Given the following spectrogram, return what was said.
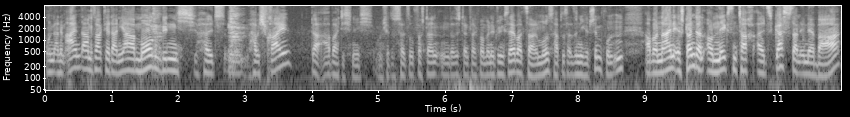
Und an dem einen Abend sagt er dann, ja, morgen bin ich halt, äh, habe ich frei. Da arbeite ich nicht. Und ich hatte es halt so verstanden, dass ich dann vielleicht mal meine Drinks selber zahlen muss. Habe das also nicht als gefunden. Aber nein, er stand dann am nächsten Tag als Gast dann in der Bar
